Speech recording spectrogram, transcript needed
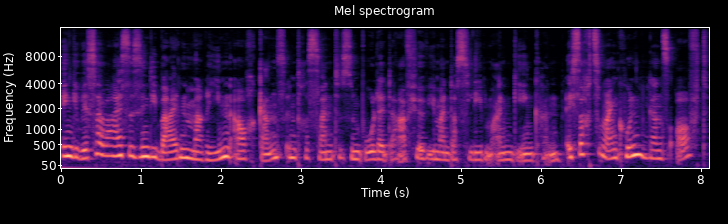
In gewisser Weise sind die beiden Marien auch ganz interessante Symbole dafür, wie man das Leben angehen kann. Ich sage zu meinen Kunden ganz oft,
